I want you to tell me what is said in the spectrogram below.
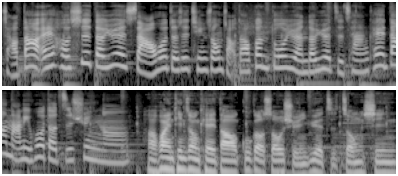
找到哎合适的月嫂，或者是轻松找到更多元的月子餐，可以到哪里获得资讯呢？好，欢迎听众可以到 Google 搜寻月子中心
